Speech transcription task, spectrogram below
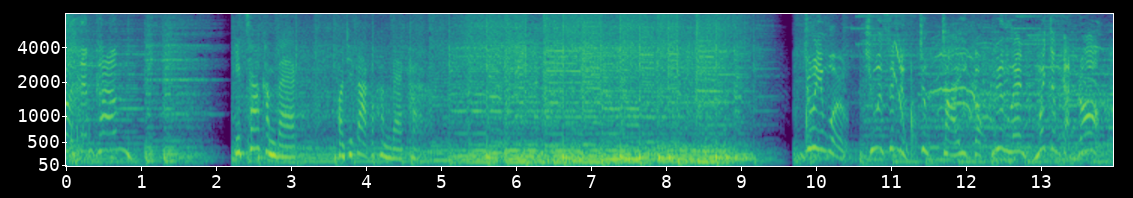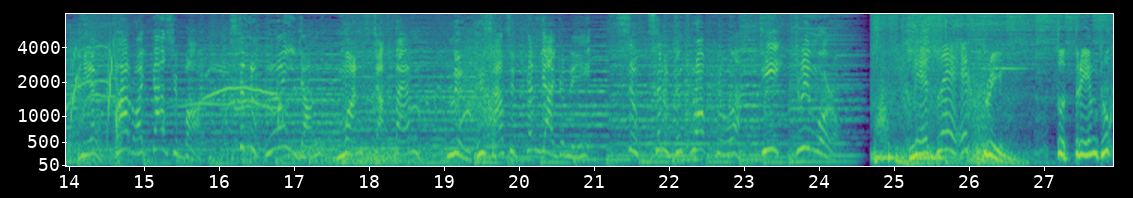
ร่อยเต็มคำอิชชาคัมแบ็กพรชิตาก็คัมแบ็กค่ะ Dream World ชวนสนุกจุกใจกับเครื่องเล่นไม่จำกัดรอบ เพียง 590 บาท สนุกไม่ยัง้งมันจัดเต็ม1ถึง30 กันยายนนี้ สุขสนุกทั้งครอบครัวที่ Dream World เนสเล่เอ็กซ์ตรีมสุดตรีมทุก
